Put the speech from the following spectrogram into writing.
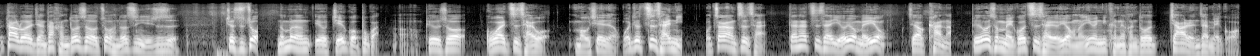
大陆来讲，他很多时候做很多事情，就是就是做，能不能有结果不管哦。比如说，国外制裁我某些人，我就制裁你，我照样制裁。但他制裁有用没用，这要看呐、比如为什么美国制裁有用呢？因为你可能很多家人在美国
